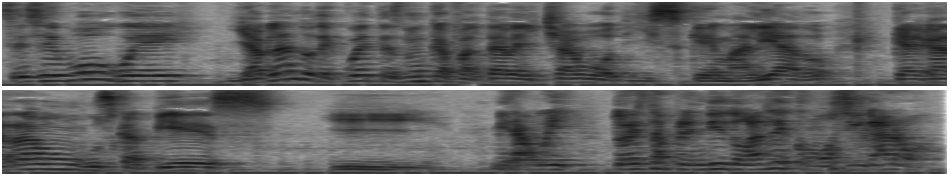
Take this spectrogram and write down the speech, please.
Se cebó, güey. Y hablando de cohetes, nunca faltaba el chavo disquemaleado que agarraba un buscapiés y... Mira, güey, todo está prendido, hazle como cigarro.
